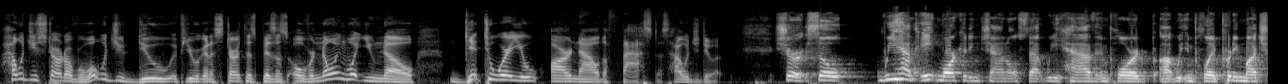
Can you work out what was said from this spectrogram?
How would you start over? What would you do if you were going to start this business over, knowing what you know, get to where you are now the fastest? How would you do it? Sure. So we have eight marketing channels that we have employed uh, we employed pretty much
